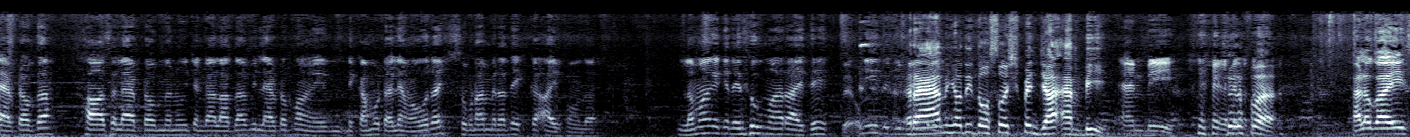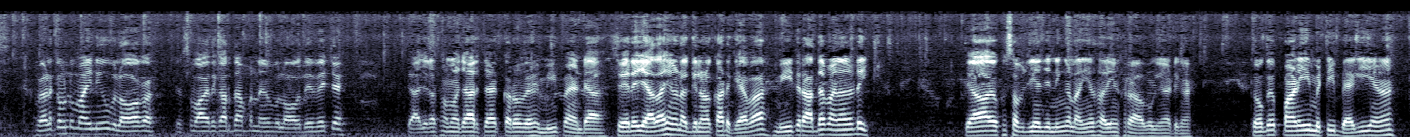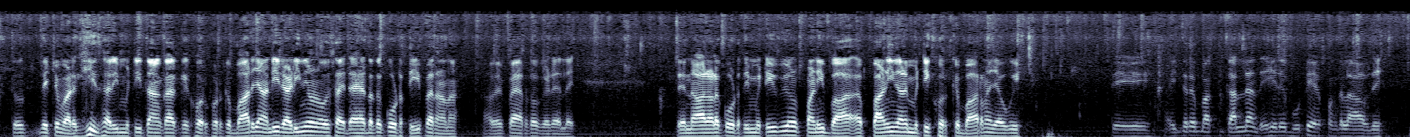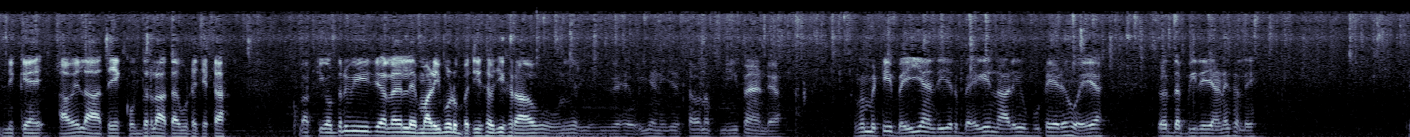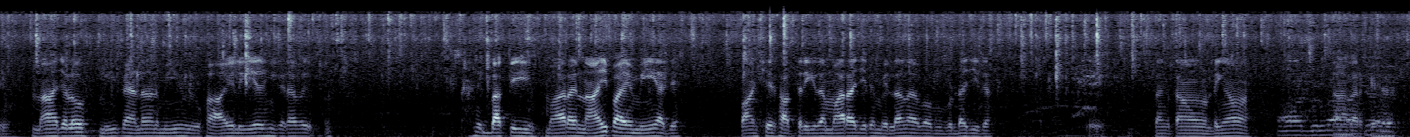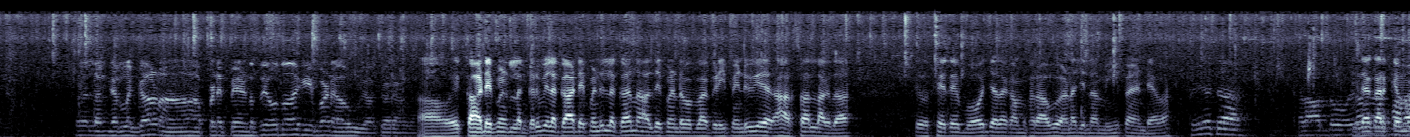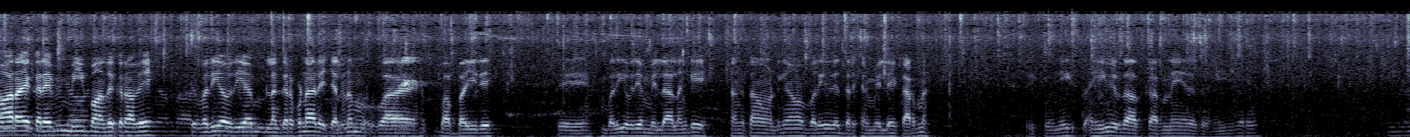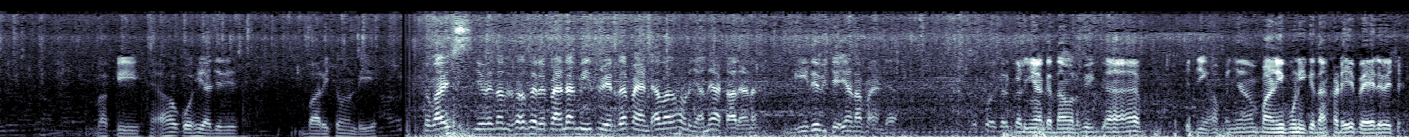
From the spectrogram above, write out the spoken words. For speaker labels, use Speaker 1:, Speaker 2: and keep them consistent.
Speaker 1: Laptop ਦਾ ਖਾਸ laptop ਮੈਨੂੰ ਚੰਗਾ ਲੱਗਦਾ ਵੀ ਲੈਪਟਾਪ ਭਾਵੇਂ ਨਿੱਕਾ ਮੋਟਾ ਲਿਆਵਾਂ ਉਹਦਾ ਸੁਪਨਾ ਮੇਰਾ ਤੇ ਇੱਕ ਆਈਫੋਨ ਦਾ। ਲਵਾਂਗੇ ਕਿਤੇ ਤੂੰ ਮਹਾਰਾਜ ਤੇ ਨਹੀਂ ਦੂਜੀ
Speaker 2: ਹੀ ਉਹਦੀ 256 MB
Speaker 1: ਐਮਬੀ
Speaker 2: ਸਿਰਫ।
Speaker 1: Hello guys welcome to my new vlog ਤੇ ਸਵਾਗਤ ਕਰਦਾ ਆਪਾਂ ਨਵੇਂ ਵਲੌਗ ਦੇ ਵਿੱਚ। ਤੇ ਅੱਜ ਦਾ ਸਮਾਚਾਰ ਚੈੱਕ ਕਰੋ ਵੇਖ ਮੀਂਹ ਪੈਣ ਡਿਆ। ਸਵੇਰੇ ਜ਼ਿਆਦਾ ਸੀ ਹੁਣ ਅੱਗੇ ਨਾਲੋਂ ਘਟ ਗਿਆ ਵਾ ਮੀਂਹ ਤੇ ਰਾਦਾ ਪੈਣਾ ਸਾਡੀ ਤੇ ਆਹ ਵੇਖੋ ਸਬਜ਼ੀਆਂ ਜਿੰਨੀਆਂ ਲਾਈਆਂ ਸਾਰੀਆਂ ਖਰਾਬ ਹੋ ਗਈਆਂ ਸਾਡੀਆਂ। ਕਿਉਂਕਿ ਪਾਣੀ ਮਿੱਟੀ ਬਹਿ ਗਈ ਹੈ ਨਾ। ਤੇ ਵਿੱਚ ਵੜ ਗਈ ਸਾਰੀ ਮਿੱਟੀ ਤਾਂ ਕਰਕੇ ਖੁਰ ਖੁਰ ਕੇ ਬਾਹਰ ਜਾਂਦੀ ਰੈਡੀ ਨਹੀਂ ਹੁਣ ਉਹ ਸਾਈਡ ਸਾਡਾ ਤਾਂ ਘੁੱਟਤੀ ਪੈਰਾਣਾ ਆਵੇ ਪੈਰ ਤੋਂ ਗੜੇ ਲੈ ਤੇ ਨਾਲ ਨਾਲ ਘੁੱਟਦੀ ਮਿੱਟੀ ਵੀ, ਹੁਣ ਪਾਣੀ ਬਾਹਰ ਪਾਣੀ ਨਾਲ ਮਿੱਟੀ ਖੁਰ ਕੇ ਬਾਹਰ ਨਾ ਜਾਊਗੀ। ਤੇ ਇਧਰ ਬਾਕੀ ਕੱਲ ਲੈਂਦੇ ਸੀ ਇਹਦੇ ਬੂਟੇ ਆਪਾਂ ਗੁਲਾਬ ਦੇ, ਨਿੱਕੇ ਆਵੇ ਲਾਤੇ, ਇੱਕ ਉਧਰ ਲਾਤਾ ਬੂਟਾ ਚਿੱਟਾ। ਬਾਕੀ ਉਧਰ ਵੀ ਚੱਲ ਲੈ ਮਾੜੀ ਮੋੜ ਬਚੀ ਸਬਜੀ ਖਰਾਬ ਹੋ ਨਹੀਂ ਰਹੀ ਵੇ ਹੋਈ ਜਾਣੀ ਜਿਸ ਤਰ੍ਹਾਂ ਮੀਂਹ ਪੈਣ ਡਿਆ। ਕਿਉਂਕਿ ਮਿੱਟੀ ਬਈ ਜਾਂਦੀ, ਜਦ ਬਹਿ ਗਈ ਨਾਲ ਹੀ ਉਹ ਬੂਟੇ ਜਿਹੜੇ ਹੋਏ ਆ, ਤੇ ਦੱਬੀ ਦੇ ਜਾਣੇ ਥੱਲੇ। ਤੇ ਮੈਂ ਚਲੋ ਮੀਂਹ ਪੈਣ ਨਾਲ ਮੀਂਹ ਖਾ ਹੀ ਲਈਏ ਅਸੀਂ ਕਿਹੜਾ ਬਾਕੀ ਮਹਾਰਾਜ ਨਾ ਹੀ ਪਾਏ ਮੀਂਹ ਅੱਜ। 5 6 7 ਤਰੀਕ ਦਾ ਮਹਾਰਾਜ ਜੀ ਦੇ ਮੇਲਾ ਦਾ ਬਾਬਾ ਬੁੱਢਾ ਜੀ ਦਾ। ਤੇ ਸੰਗਤਾਂ ਆਉਂਦੀਆਂ ਵਾ। ਤਾਂ ਕਰਕੇ।
Speaker 2: ਲੰਗਰ ਲੱਗਾ ਹੋਣਾ ਆਪਣੇ ਪਿੰਡ ਤੇ ਉਹਦਾ ਕੀ ਬਣਿਆ ਹੋਊਗਾ ਦਾ?
Speaker 1: ਆਹੋ ਇਹ ਕਾਡੇ ਪਿੰਡ ਲੰਗਰ ਵੀ ਲੱਗਾ ਸਾਡੇ ਪਿੰਡ ਲੱਗਾ ਨਾਲ ਦੇ ਪਿੰਡ ਬਾਬਾ ਗੜੀ ਪਿੰਡ ਵੀ ਹਰ ਸਾਲ ਲੱਗਦਾ। ਤੇ ਉੱਥੇ ਤੇ ਬਹੁਤ ਜ਼ਿਆਦਾ ਕੰਮ ਖਰਾਬ ਹੋਇਆ ਨਾ ਜਿੰਨਾ ਮੀਂਹ ਪੈਣ ਡਿਆ ਵਾ।
Speaker 2: ਇਹ
Speaker 1: ਕਰਕੇ ਮਹਾਰਾਜ ਕਰੇ ਵੀ ਮੀਂਹ ਬੰਦ ਕਰਾਵੇ ਤੇ ਵਧੀਆ ਵਧੀਆ ਲੰਗਰ ਭੰਡਾਰੇ ਚੱਲਣ ਬਾਬਾ ਜੀ ਦੇ ਤੇ ਵਧੀਆ ਵਧੀਆ ਮੇਲਾ ਲੰਘੇ, ਸੰਗਤਾਂ ਆਉਂਦੀਆਂ, ਵਧੀਆ ਵਧੀਆ ਦਰਸ਼ਨ ਮੇਲੇ ਕਰਨ। ਤੇ ਕੋਈ ਨਹੀਂ ਅਸੀਂ ਵੀ ਅਰਦਾਸ ਕਰਨੇ ਆ ਤੁਸੀਂ ਕਰੋ। ਬਾਕੀ ਇਹੋ ਕੋਈ ਅੱਜ ਦੀ ਬਾਰਿਸ਼ ਹੋਣ ਦੀ ਹੈ ਸੋ ਗਾਇਸ ਜਿਵੇਂ ਤੁਹਾਨੂੰ ਦੱਸਿਆ, ਸਵੇਰੇ ਪੈਂਦਾ, ਮੀਂਹ ਸਵੇਰ ਦਾ ਪੈਂਦਾ ਵਾ, ਹੁਣ ਜਾਂਦੇ ਆਟਾ ਲੈਣ। ਮੀਂਹ ਦੇ ਵਿੱਚ ਜਾਣਾ ਪੈਂਦਾ। ਦੇਖੋ ਇਧਰ ਗਲੀਆਂ ਕਿਦਾਂ ਮਤਲਬ ਵੀ ਭਿੱਜੀਆਂ ਪਈਆਂ, ਪਾਣੀ ਪੂਣੀ ਕਿਦਾਂ ਖੜੇ ਪਏ ਇਹਦੇ ਵਿੱਚ।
